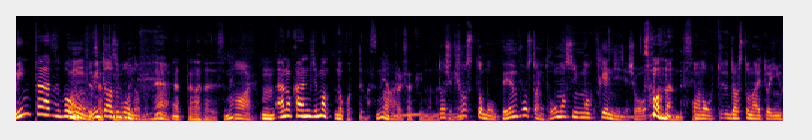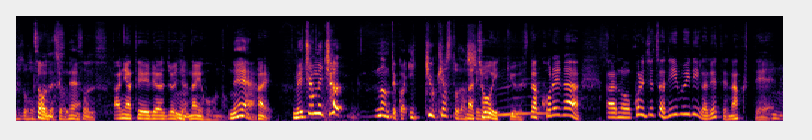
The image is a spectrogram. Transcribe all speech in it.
ィンターズ・ボーンっていううんウィンターズ作品をボーンだもんね。やった方ですね、はい。うん、あの感じも残ってますねやっぱりはい作品の中にキャストもベン・フォスターにトーマシン・マッケンジーでしょ？そうなんですよ。あのラストナイト・インフそうです。よね。そうです。アニャ・テイラー・ジョイじゃない方の、ねえ、はい。めちゃめちゃなんていうか一級キャストだし、まあ、超一級です。だからこれがあのこれ実は DVD が出てなくて、うんうん。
